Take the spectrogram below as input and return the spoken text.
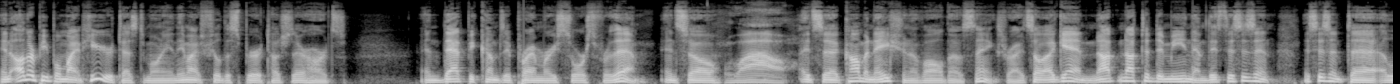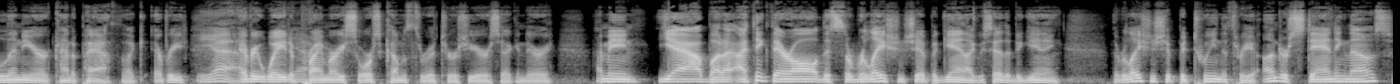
And other people might hear your testimony and they might feel the Spirit touch their hearts. And that becomes a primary source for them. And so Wow. it's a combination of all those things, right? So again, not not to demean them. This this isn't this isn't a, a linear kind of path. Like every Yeah. every way to yeah. primary source comes through a tertiary or secondary. I mean, yeah, but I, I think they're all this the relationship again, like we said at the beginning, the relationship between the three, understanding those,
